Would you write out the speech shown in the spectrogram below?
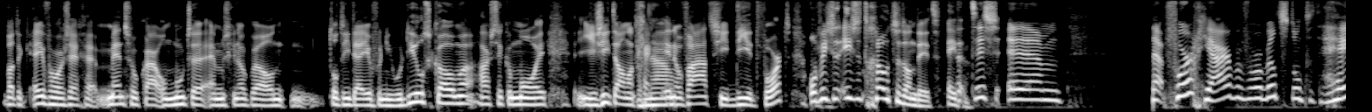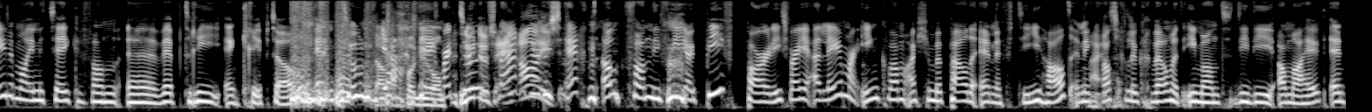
wat ik even hoor zeggen, mensen elkaar ontmoeten en misschien ook wel tot ideeën voor nieuwe deals komen. Hartstikke mooi. Je ziet dan een gekke Nou. innovatie die het wordt. Of is het, is het groter dan dit? Even. Het is. ehm, nou, vorig jaar bijvoorbeeld stond het helemaal in het teken van eh, Web3 en crypto. En toen, ja, nee, maar Nu dus waren AI. er dus echt ook van die VIP-parties waar je alleen maar inkwam als je een bepaalde NFT had. En ik was gelukkig wel met iemand die die allemaal heeft. En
